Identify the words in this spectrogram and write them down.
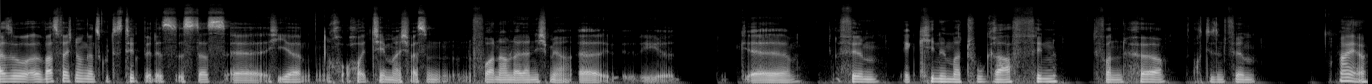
Also, äh, was vielleicht noch ein ganz gutes Titbit ist, ist das äh, hier heute Thema, ich weiß den Vornamen leider nicht mehr, äh, die äh, Film äh, Kinematografin von Her, auch diesen Film ah ja.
